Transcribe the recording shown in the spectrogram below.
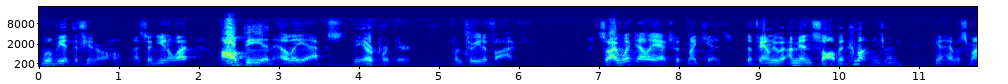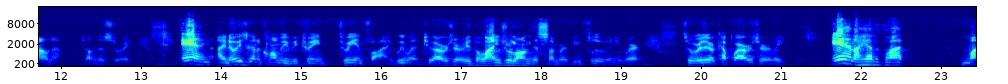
We'll be at the funeral home. I said, you know what? I'll be in LAX, the airport there, from 3 to 5. So I went to LAX with my kids. The family, I'm insolvent. Come on, enjoy me. You gotta have a smile now, telling this story. And I know he's gonna call me between 3 and 5. We went two hours early. The lines were long this summer if you flew anywhere. So we were there a couple hours early. And I had a thought, my,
